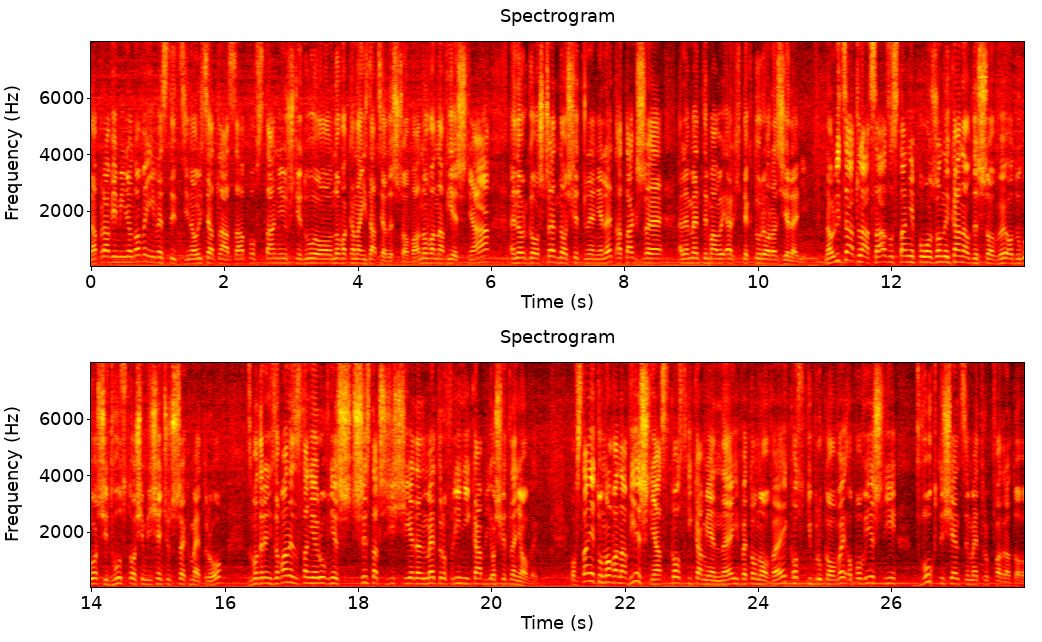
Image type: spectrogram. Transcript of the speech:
Na prawie milionowej inwestycji na ulicy Atlasa powstanie już niedługo nowa kanalizacja deszczowa, nowa nawierzchnia, energooszczędne oświetlenie LED, a także elementy małej architektury oraz zieleni. Na ulicy Atlasa zostanie położony kanał deszczowy o długości 283 metrów. Zmodernizowany zostanie również 331 metrów linii kabli oświetleniowych. Powstanie tu nowa nawierzchnia z kostki kamiennej i betonowej, kostki brukowej o powierzchni 2000 m2.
